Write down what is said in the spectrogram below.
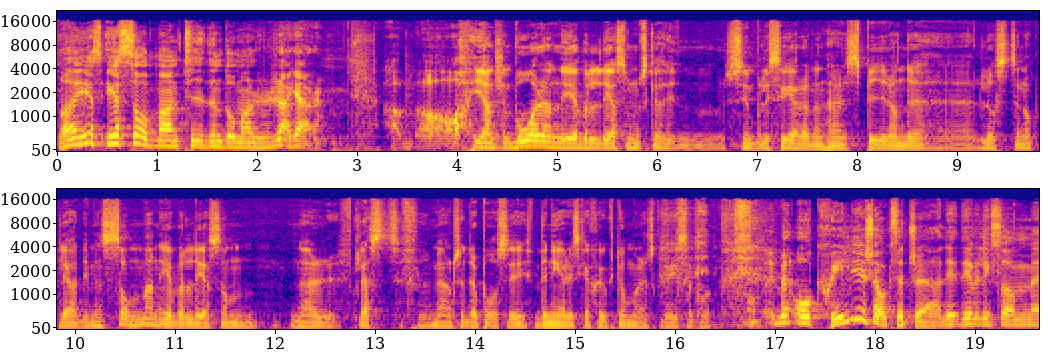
Ja, är, är sommaren tiden då man raggar? Ja, egentligen våren är väl det som ska symbolisera den här spirande eh, lusten och glädjen. Men sommaren är väl det som när flest människor drar på sig veneriska sjukdomar, skulle jag gissa på. Och skiljer sig också tror jag. Det, det är väl liksom eh,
